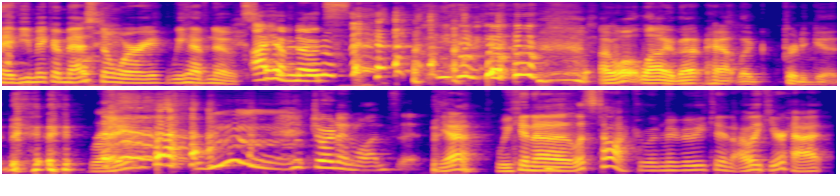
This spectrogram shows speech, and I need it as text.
Hey, if you make a mess, don't worry. We have notes. I have notes. I won't lie, that hat looked pretty good. Right? Hmm. Jordan wants it. Yeah, we can. uh Let's talk. Maybe we can. I like your hat.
